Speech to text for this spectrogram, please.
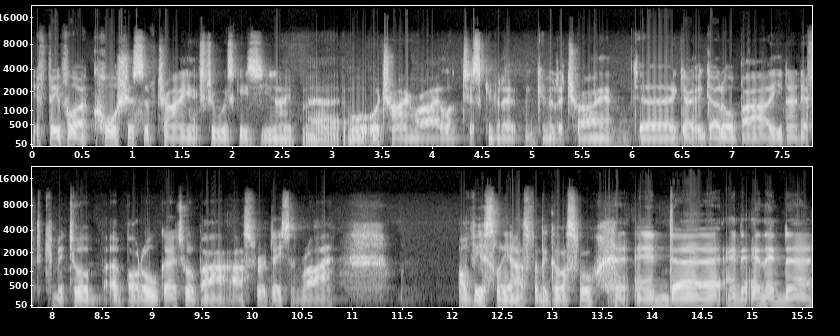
if people are cautious of trying extra whiskies, you know, uh, or, or, trying rye, look, just give it a give it a try and uh, go go to a bar. You don't have to commit to a, a, bottle. Go to a bar, ask for a decent rye. Obviously, ask for the gospel, and uh, and and then uh,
